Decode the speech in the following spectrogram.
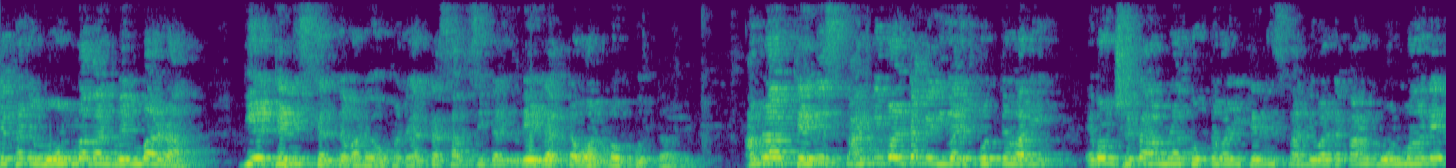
যেখানে মোহনবাগান মেম্বাররা গিয়ে টেনিস খেলতে পারে ওখানে। একটা সাবসিডারি রেট একটা ওয়ার্কআউট করতে হবে। আমরা টেনিস কার্নিভালটাকে রিভাইভ করতে পারি এবং সেটা আমরা করতে পারি টেনিস কার্নিভালটা, কারণ মোহনবাগানের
